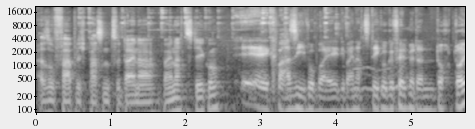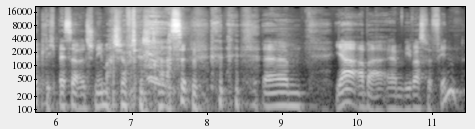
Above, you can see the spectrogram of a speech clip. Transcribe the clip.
Also farblich passend zu deiner Weihnachtsdeko. Äh, quasi, wobei die Weihnachtsdeko gefällt mir dann doch deutlich besser als Schneematsch auf der Straße. ähm, ja, aber ähm, wie war's für Finn?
